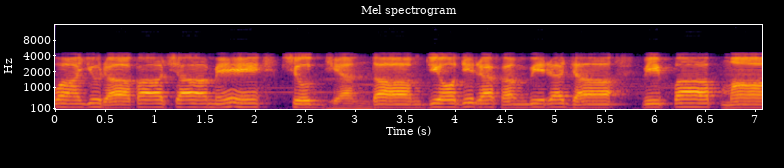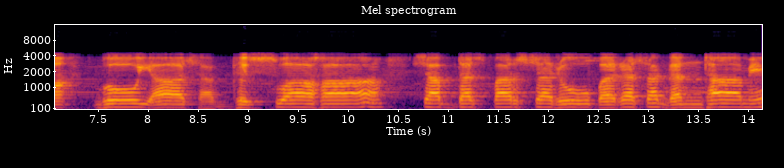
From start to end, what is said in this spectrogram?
वायुराकाशा मे शुध्यन्तां ज्योतिरहं विरजा विपाप्मा भूयासघ्स्वाहा शब्दस्पर्शरूपरसगन्धा मे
